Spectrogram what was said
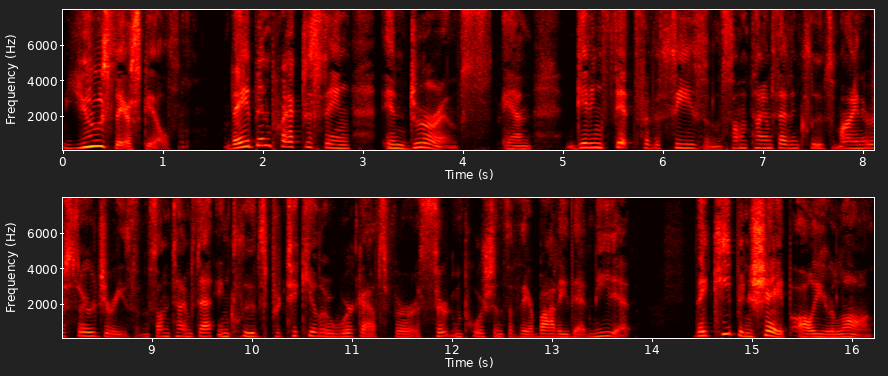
use their skills. They've been practicing endurance and getting fit for the season. Sometimes that includes minor surgeries, and sometimes that includes particular workouts for certain portions of their body that need it. They keep in shape all year long.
